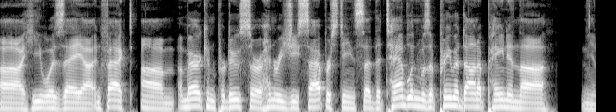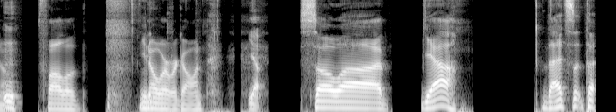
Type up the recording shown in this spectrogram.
Uh, he was a, uh, in fact, um, American producer Henry G. Saperstein said that Tamblyn was a prima donna pain in the, you know, Mm. followed, you know where we're going. Yep. So, uh, yeah, that's the,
